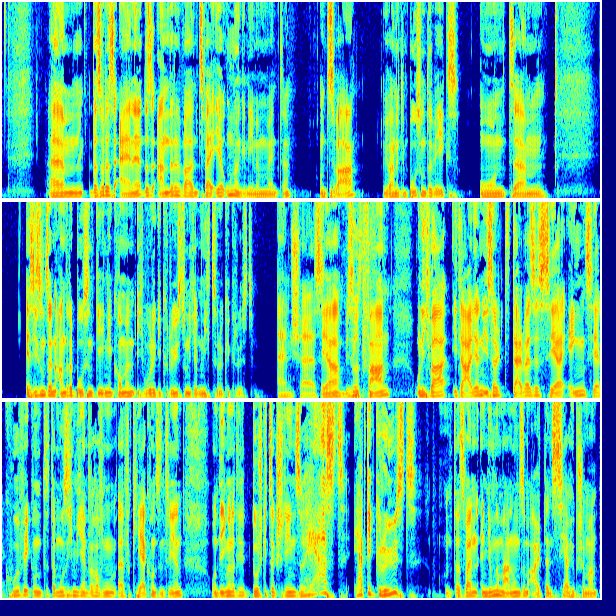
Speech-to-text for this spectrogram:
Ähm, das war das eine. Das andere waren zwei eher unangenehme Momente. Und zwar, wir waren mit dem Bus unterwegs und ähm, es ist uns ein anderer Bus entgegengekommen. Ich wurde gegrüßt und ich habe nicht zurückgegrüßt. Ein Scheiß. Ja, wir sind gefahren und ich war, Italien ist halt teilweise sehr eng, sehr kurvig und da muss ich mich einfach auf den äh, Verkehr konzentrieren. Und irgendwann hat die Durchskizzer geschrien, so, Herrst, er hat gegrüßt. Und das war ein, ein junger Mann in unserem Alter, ein sehr hübscher Mann.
